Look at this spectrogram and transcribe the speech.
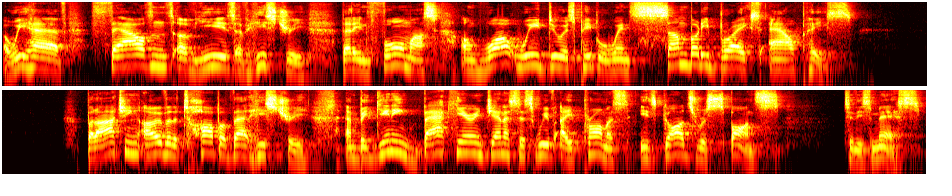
Uh, we have thousands of years of history that inform us on what we do as people when somebody breaks our peace. But arching over the top of that history and beginning back here in Genesis with a promise is God's response to this mess.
